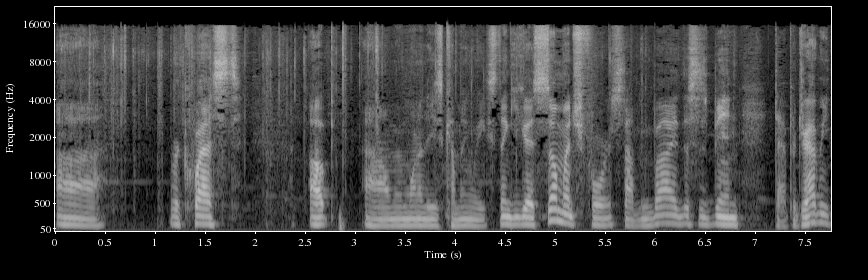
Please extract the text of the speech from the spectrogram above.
uh, request up um, in one of these coming weeks. Thank you guys so much for stopping by. This has been Dapper Draby.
